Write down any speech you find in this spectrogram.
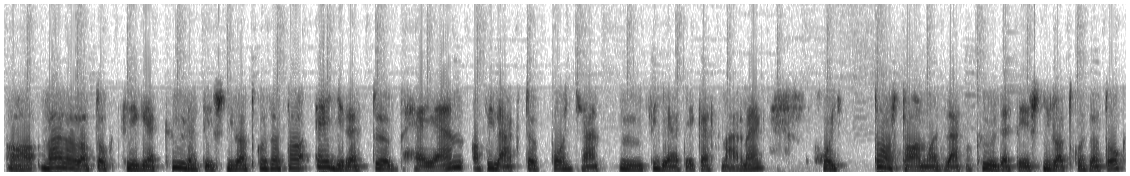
A vállalatok, cégek küldetés nyilatkozata egyre több helyen, a világ több pontján mm, figyelték ezt már meg, hogy tartalmazzák a küldetés nyilatkozatok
